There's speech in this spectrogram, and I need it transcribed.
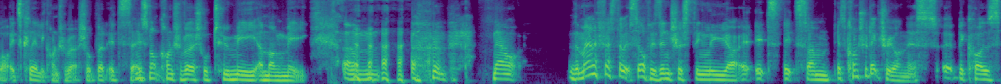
Well, it's clearly controversial, but it's mm. it's not controversial to me among me. Um, now, the manifesto itself is interestingly uh, it's it's um it's contradictory on this uh, because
